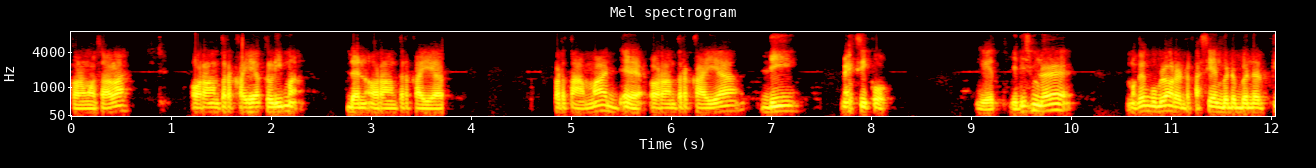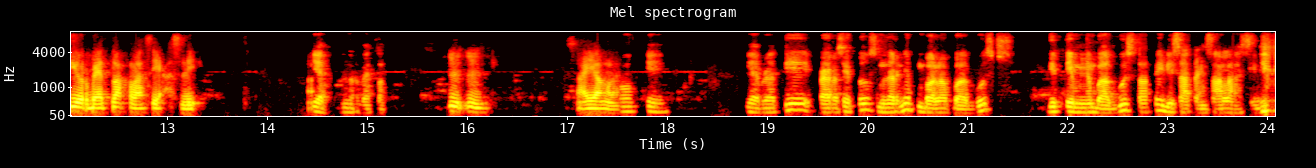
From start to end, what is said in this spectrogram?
kalau nggak salah orang terkaya kelima dan orang terkaya pertama eh orang terkaya di Meksiko. Gitu. Jadi sebenarnya makanya gue bilang rada kasihan bener-bener pure bad luck lah sih asli. Iya, benar betul. Mm-mm. sayang lah. Oke. Ya berarti Perez itu sebenarnya pembalap bagus di tim yang bagus tapi di saat yang salah sih dia.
